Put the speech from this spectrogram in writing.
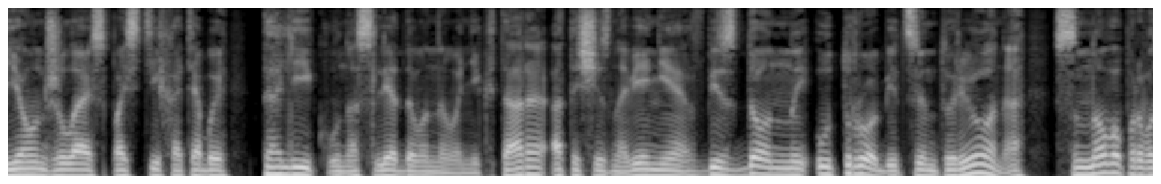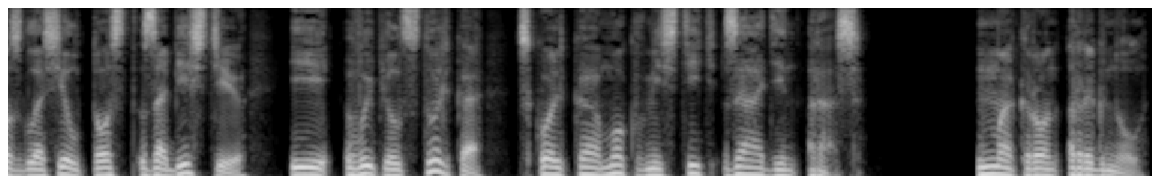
и он, желая спасти хотя бы талику наследованного нектара от исчезновения в бездонной утробе Центуриона, снова провозгласил тост за бестию и выпил столько, сколько мог вместить за один раз. Макрон рыгнул.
